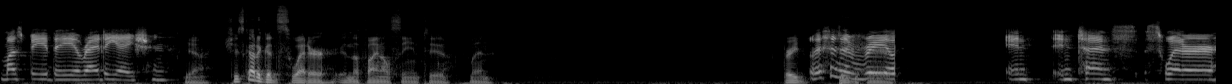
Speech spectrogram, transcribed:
Must be the radiation. Yeah, she's got a good sweater in the final scene too, Lynn. Very. This is a hair. real in, intense sweater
